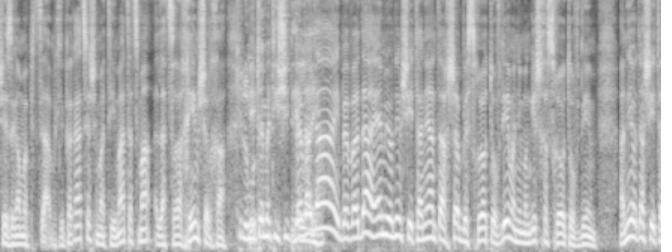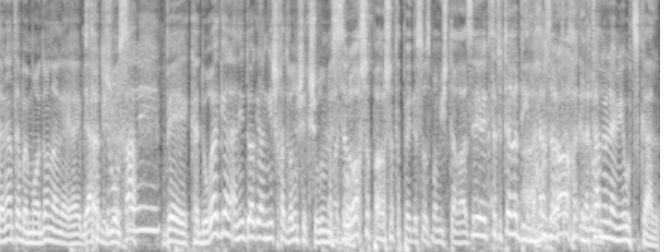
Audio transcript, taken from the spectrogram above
שזה גם אפ- אפליקציה שמתאימה את עצמה לצרכים שלך. כאילו מותאמת אישית אליי. בוודאי, בוודאי, הם יודעים שהתעניינת עכשיו בזכויות עובדים, אני מנגיש לך זכויות עובדים. אני יודע שהתעניינת במועדון על- ביחד כאילו בשבילך, בכדורגל, אני דואג להנגיש לך דברים שקשורים אבל זה לספורט. לא עכשיו פרשת הפגסוס במשטרה, זה קצת יותר עדין, נכון? זה לא האח הגדול. נתנו להם ייעוץ קל.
